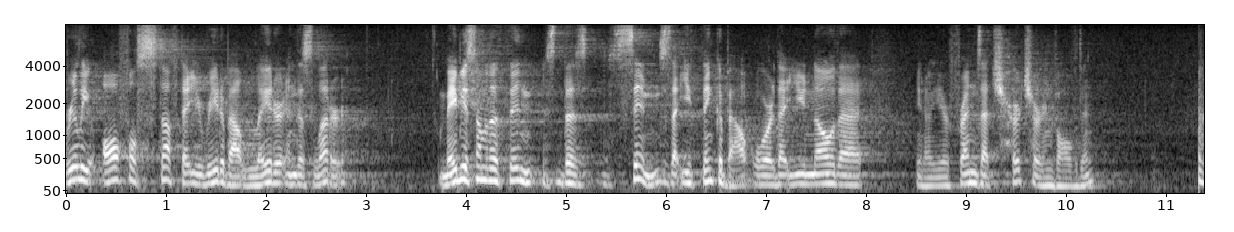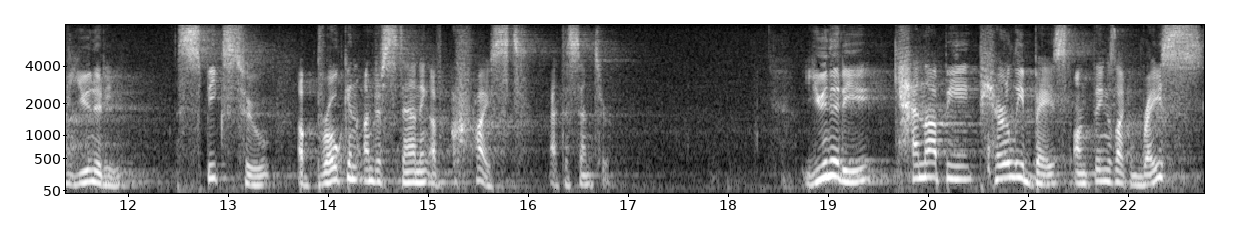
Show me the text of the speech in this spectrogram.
really awful stuff that you read about later in this letter, maybe some of the, thin, the sins that you think about or that you know that you know, your friends at church are involved in. Unity speaks to a broken understanding of Christ at the center. Unity cannot be purely based on things like race,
